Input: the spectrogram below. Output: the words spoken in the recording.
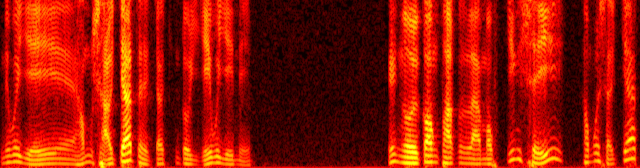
Nếu quý vị không sợ chết thì cho chúng tôi chỉ quý vị niệm. Cái người con phật là một chiến sĩ không có sợ chết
